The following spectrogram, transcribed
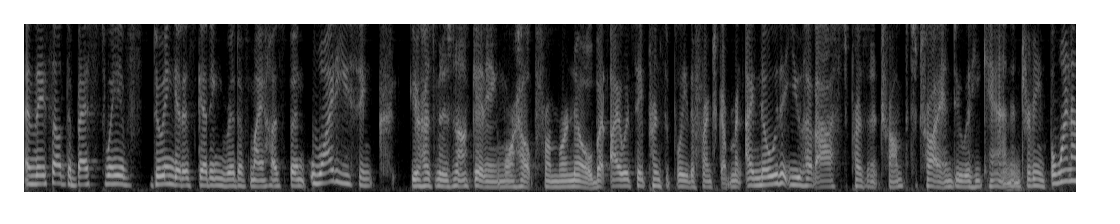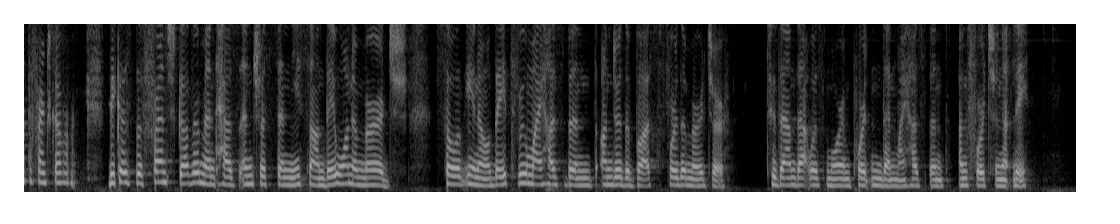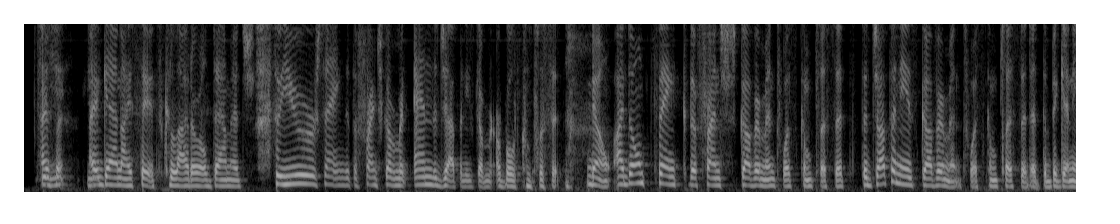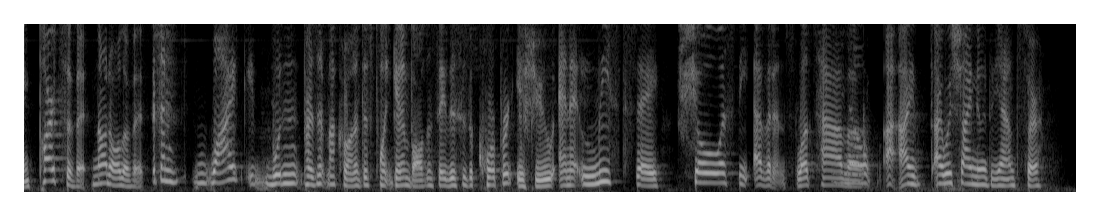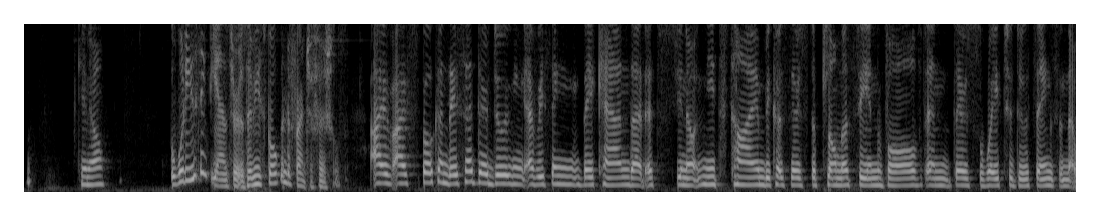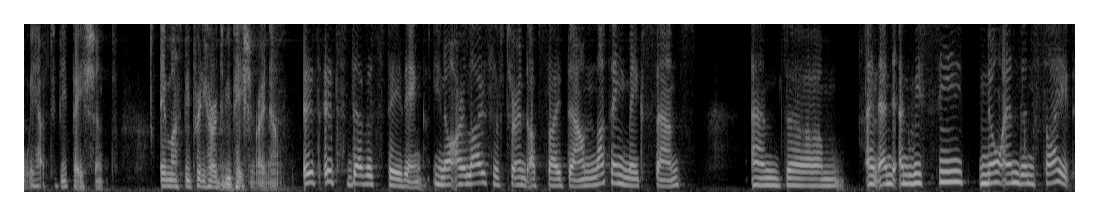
And they thought the best way of doing it is getting rid of my husband. Why do you think your husband is not getting more help from Renault, but I would say principally the French government? I know that you have asked President Trump to try and do what he can, intervene, but why not the French government? Because the French government has interest in Nissan. They want to merge. So, you know, they threw my husband under the bus for the merger. To them, that was more important than my husband, unfortunately. So you, Again, I say it's collateral damage. So you're saying that the French government and the Japanese government are both complicit? No, I don't think the French government was complicit. The Japanese government was complicit at the beginning. Parts of it, not all of it. But then why wouldn't President Macron at this point get involved and say this is a corporate issue and at least say, show us the evidence. Let's have no, a... I, I, I wish I knew the answer, you know? What do you think the answer is? Have you spoken to French officials? I've, I've spoken. They said they're doing everything they can. That it's you know it needs time because there's diplomacy involved and there's a way to do things, and that we have to be patient. It must be pretty hard to be patient right now. It's, it's devastating. You know, our lives have turned upside down. Nothing makes sense. And, um, and, and, and we see no end in sight.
